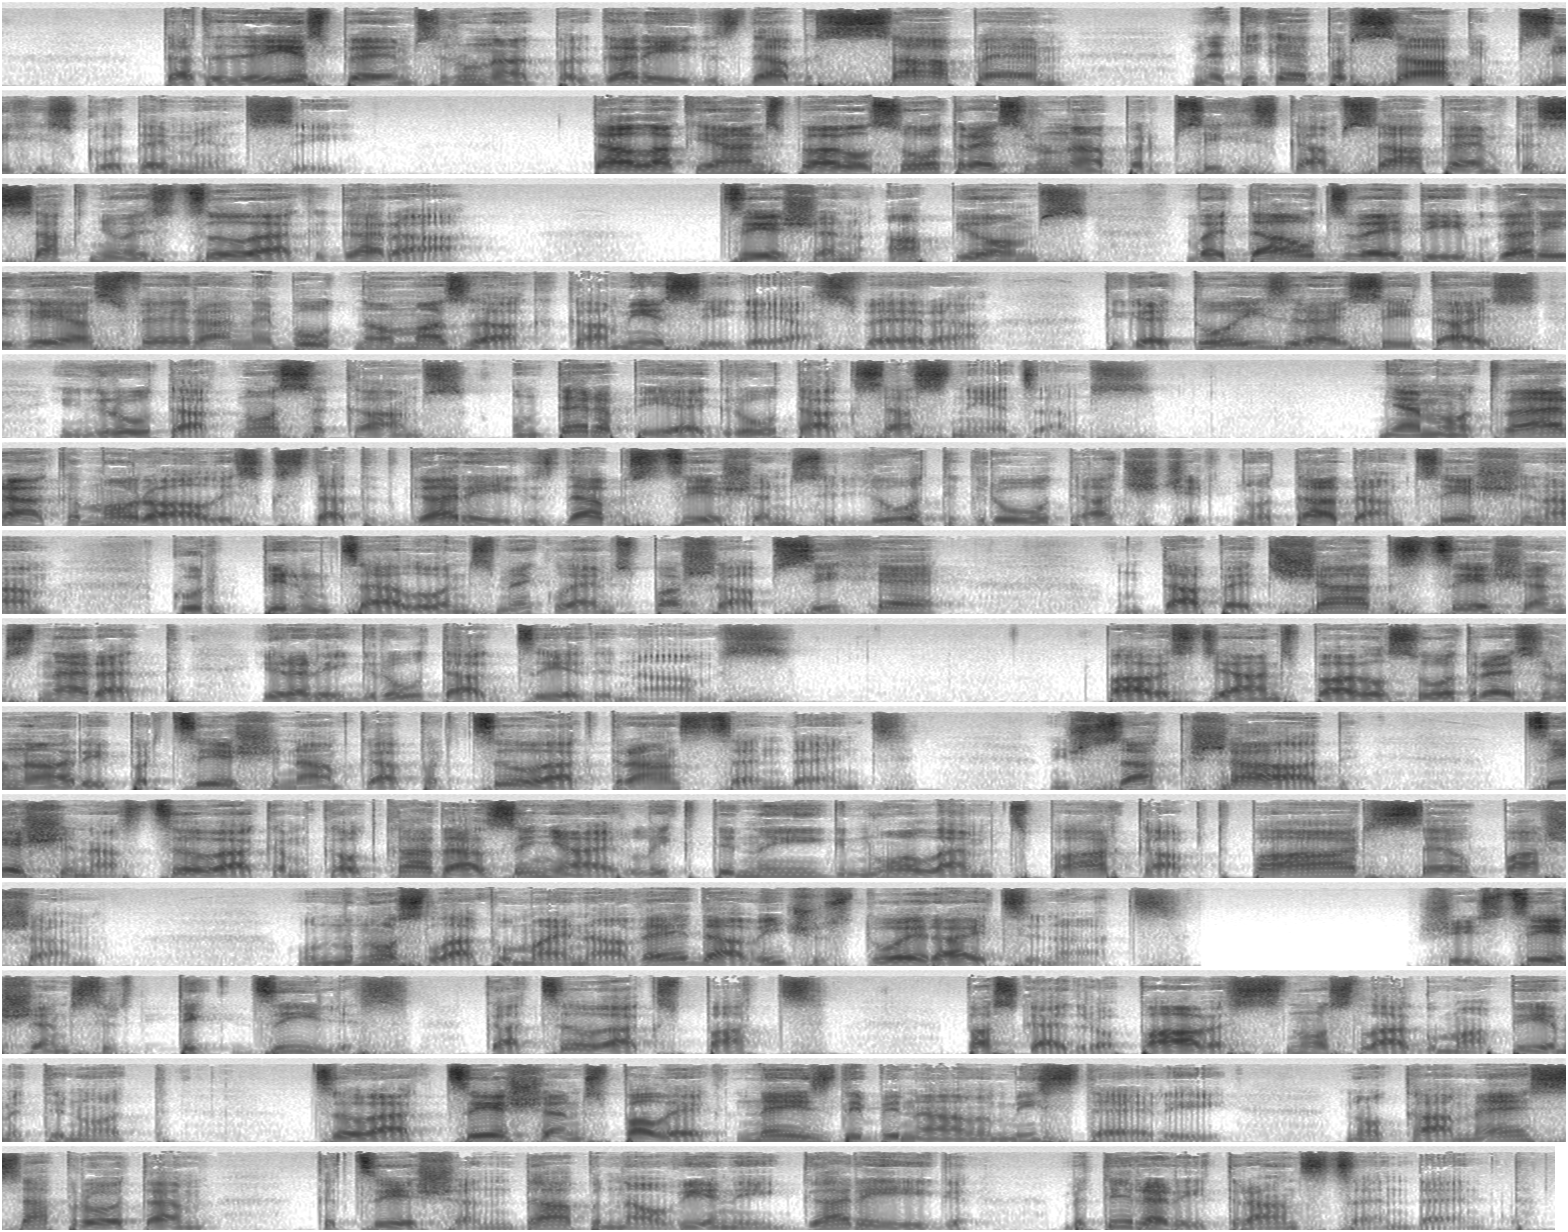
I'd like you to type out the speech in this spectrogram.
Tātad ir iespējams runāt par garīgas dabas sāpēm, ne tikai par sāpju psihisko dimensiju. Tālāk Jānis Pāvils II runā par psihiskām sāpēm, kas sakņojas cilvēka garā. Ciešana apjoms vai daudzveidība garīgajā sfērā nebūtu nav mazāka kā miesīgajā sfērā, tikai to izraisītājs ir grūtāk nosakāms un terapijai grūtāk sasniedzams. Ņemot vērā, ka morālisks, tātad garīgas dabas ciešanas ir ļoti grūti atšķirt no tādām ciešanām, kur pirmcēlonis meklējams pašā psihē, un tāpēc šādas ciešanas nereti ir arī grūtāk dziedināmas. Pāvests Jānis Pāvils II runā arī par ciešanām kā par cilvēku transcendenci. Viņš saka šādi: Ciešanās cilvēkam kaut kādā ziņā ir liktenīgi nolemts pārkāpt pāri sev pašam, un noslēpumainā veidā viņš uz to ir aicināts. Šīs ciešanas ir tik dziļas, kā cilvēks pats, paskaidro pāvests noslēgumā piemetinot. Cilvēka ciešanas paliek neizdibināma mistērija, no kā mēs saprotam, ka ciešana daba nav vienīgi garīga, bet ir arī transcendenta.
